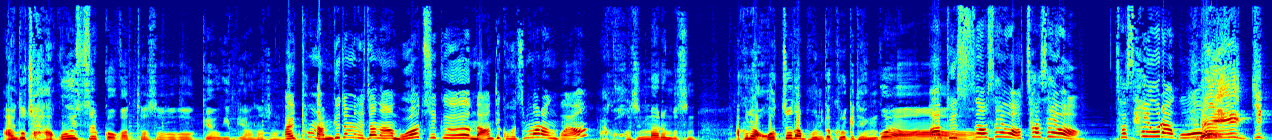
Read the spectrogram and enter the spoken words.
아니 너 자고 있을 것 같아서 깨우기 미안하잖아 아니, 통 남겨두면 되잖아. 뭐야, 지금? 나한테 거짓말 한 거야? 아 거짓말은 무슨 아 그냥 어쩌다 보니까 그렇게 된 거야 아, 됐어. 세워. 차 세워. 차 세우라고. 에이 찌-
